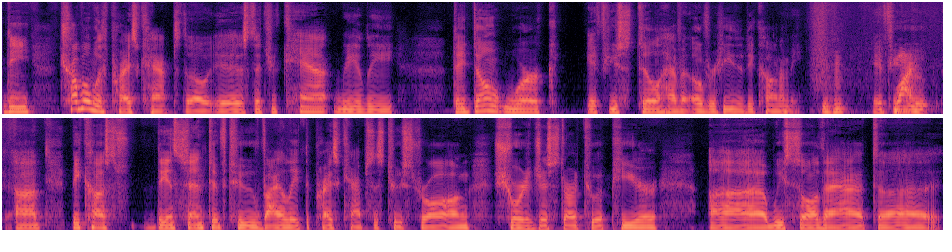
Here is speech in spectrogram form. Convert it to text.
the trouble with price caps, though, is that you can't really, they don't work if you still have an overheated economy. Mm-hmm. If you, Why? Uh, because the incentive to violate the price caps is too strong, shortages start to appear. Uh, we saw that uh,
